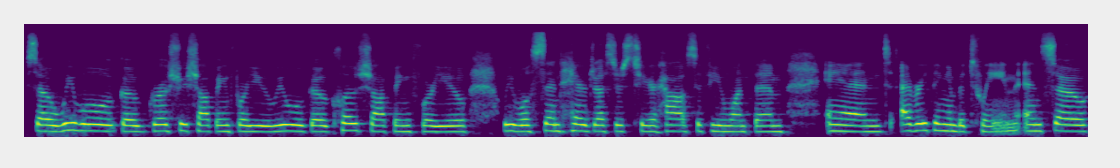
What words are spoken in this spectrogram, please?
So, we will go grocery shopping for you, we will go clothes shopping for you, we will send hairdressers to your house if you want them, and everything in between. And so,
